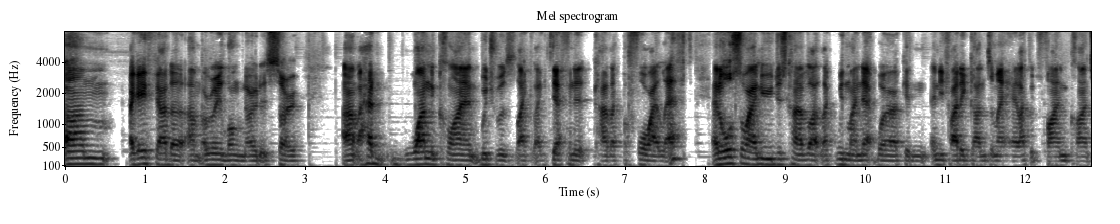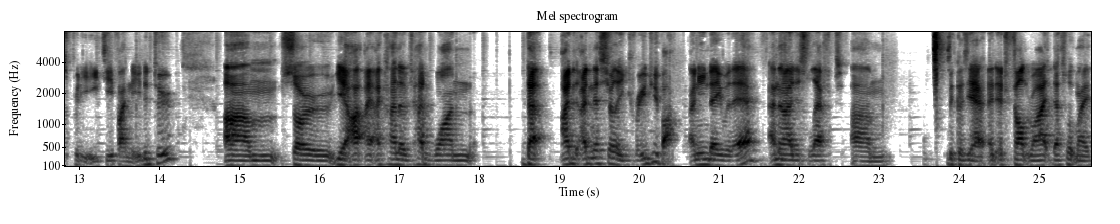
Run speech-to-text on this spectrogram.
Um, I gave Foundr um, a really long notice. So um, I had one client which was like like definite kind of like before I left. And also I knew just kind of like like with my network and and if I had a gun to my head, I could find clients pretty easy if I needed to. Um, so yeah, I, I kind of had one that I, I didn't necessarily agreed to, but I knew they were there, and then I just left um, because yeah, it, it felt right. That's what my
